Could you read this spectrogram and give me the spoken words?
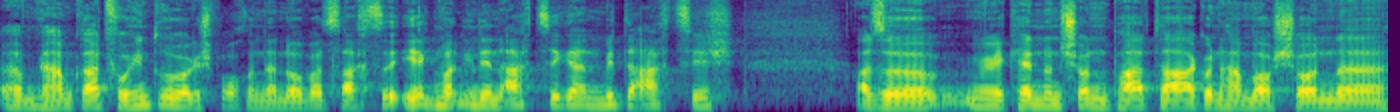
Ähm, wir haben gerade vorhin drüber gesprochen. Der Norbert sagte, irgendwann in den 80ern, Mitte 80. Also wir kennen uns schon ein paar Tage und haben auch schon äh,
